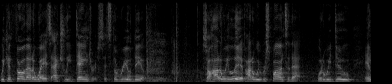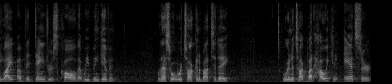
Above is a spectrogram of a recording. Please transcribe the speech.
we can throw that away. It's actually dangerous, it's the real deal. So, how do we live? How do we respond to that? What do we do in light of the dangerous call that we've been given? Well, that's what we're talking about today. We're going to talk about how we can answer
